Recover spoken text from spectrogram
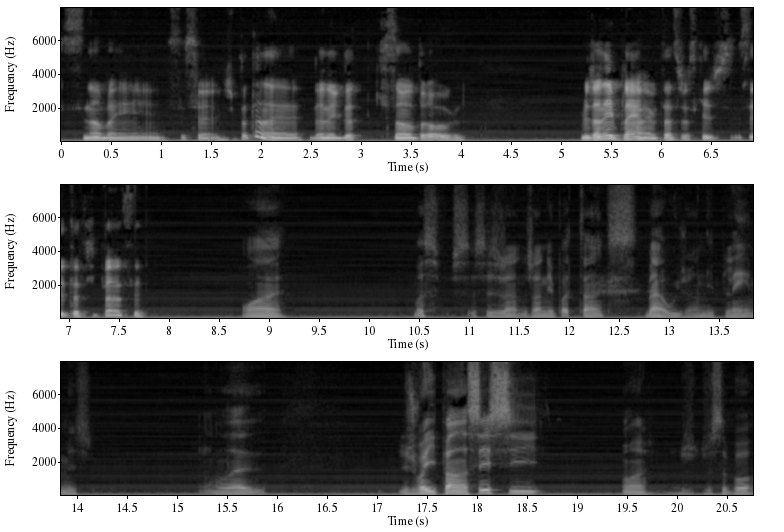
Sinon, ben, c'est ça. J'ai pas tant d'a- d'anecdotes qui sont drôles. Mais j'en ai plein en même temps, c'est juste que c'est toi qui pensais. Ouais. Moi, c'est- c'est- c'est- j'en- ai pas tant que. Ben oui, j'en ai plein, mais. Ouais. Je vais y penser si. Ouais, je, je sais pas.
